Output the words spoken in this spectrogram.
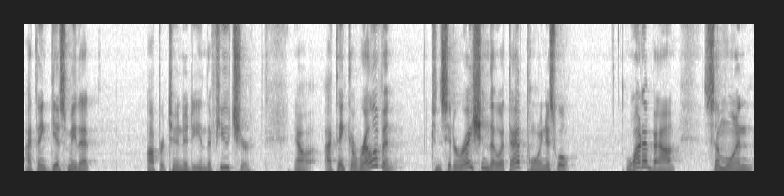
I think gives me that opportunity in the future. Now I think a relevant consideration though at that point is well what about someone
